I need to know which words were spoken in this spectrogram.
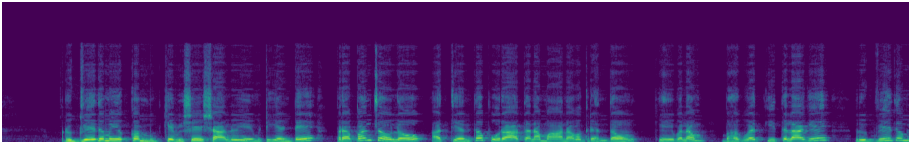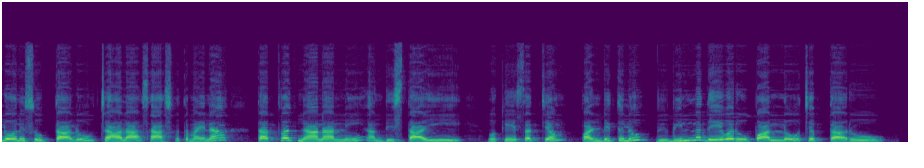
ఋగ్వేదం యొక్క ముఖ్య విశేషాలు ఏమిటి అంటే ప్రపంచంలో అత్యంత పురాతన మానవ గ్రంథం. కేవలం భగవద్గీతలాగే ఋగ్వేదంలోని సూక్తాలు చాలా శాశ్వతమైన తత్వజ్ఞానాన్ని అందిస్తాయి. ఒకే సత్యం పండితులు విభిన్న దేవరూపాల్లో చెప్తారు.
